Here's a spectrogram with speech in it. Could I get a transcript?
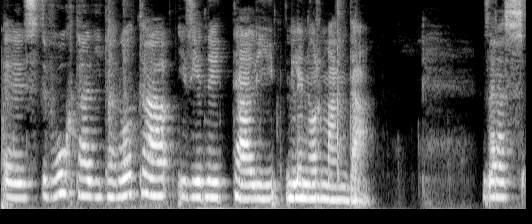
E, z dwóch talii Tarota i z jednej talii Lenormanda. Zaraz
